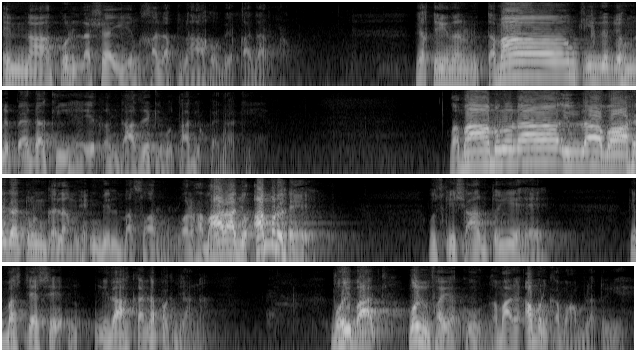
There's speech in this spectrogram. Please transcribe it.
इन्ना कुल लशइन खलक ना हो बेकदर। यकीनन तमाम चीज़ें जो हमने पैदा की हैं, एक अंदाजे के मुताबिक पैदा की हैं। अमरना इल्ला वाहिद कलम हिम बिल बसर। और हमारा जो अम्र है, उसकी शान तो ये है कि बस जैसे निगाह का लपक जाना। वही बात, कुन फयकून? हमारे अम्र का मामला तो ये है।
